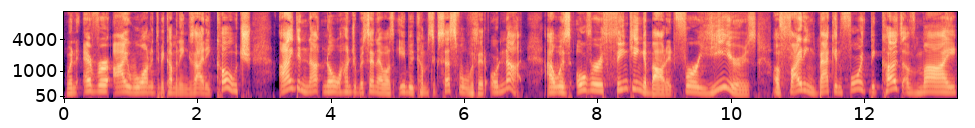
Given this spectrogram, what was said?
whenever I wanted to become an anxiety coach, I did not know 100% I was able to become successful with it or not. I was overthinking about it for years of fighting back and forth because of my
